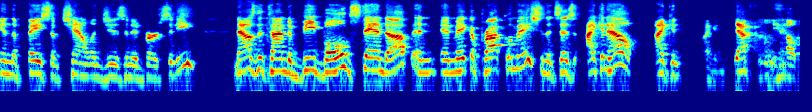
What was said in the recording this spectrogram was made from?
in the face of challenges and adversity. Now's the time to be bold stand up and, and make a proclamation that says i can help. I can i can definitely help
